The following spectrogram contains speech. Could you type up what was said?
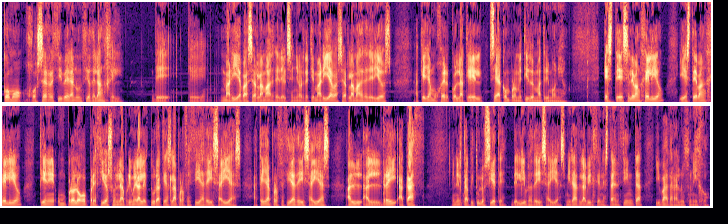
cómo José recibe el anuncio del ángel de que María va a ser la madre del Señor, de que María va a ser la madre de Dios, aquella mujer con la que él se ha comprometido en matrimonio. Este es el Evangelio y este Evangelio tiene un prólogo precioso en la primera lectura que es la profecía de Isaías, aquella profecía de Isaías al, al rey Acaz, en el capítulo 7 del libro de Isaías. Mirad, la Virgen está encinta y va a dar a luz un hijo,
